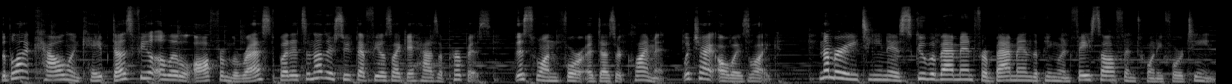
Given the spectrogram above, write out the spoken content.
The black cowl and cape does feel a little off from the rest, but it's another suit that feels like it has a purpose, this one for a desert climate, which I always like. Number 18 is Scuba Batman from Batman the Penguin Face Off in 2014.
